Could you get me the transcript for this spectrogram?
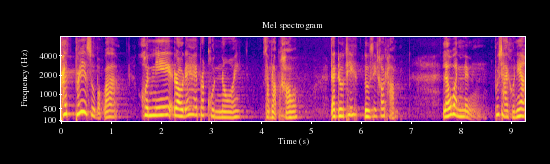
พระพระเยซูบอกว่า คนนี้เราได้ให้พระคุณน้อยสำหรับเขาแต่ดูที่ดูสิเขาทำแล้ววันหนึ่ง ผู้ชายคนเนี้ย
